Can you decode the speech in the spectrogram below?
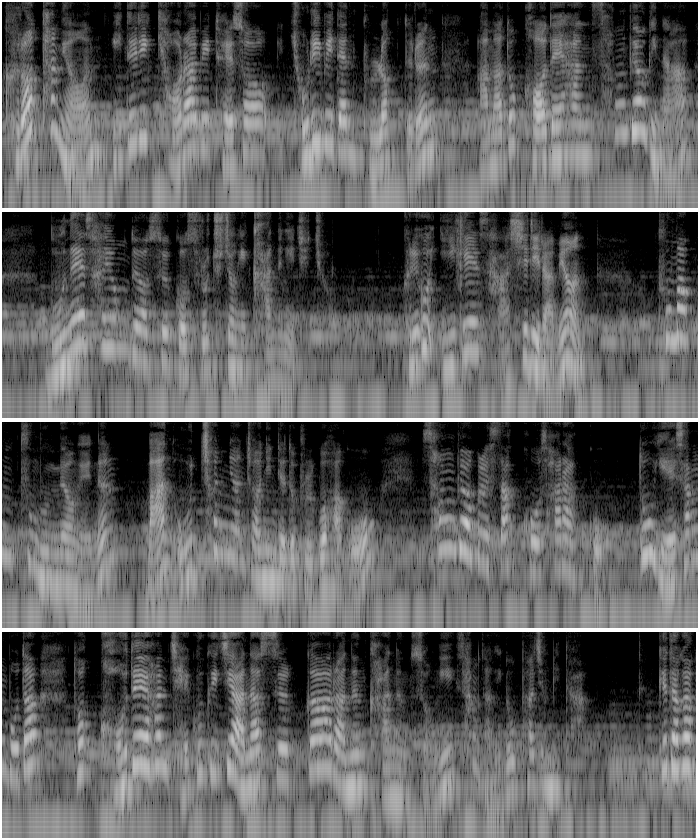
그렇다면 이들이 결합이 돼서 조립이 된 블럭들은 아마도 거대한 성벽이나 문에 사용되었을 것으로 추정이 가능해지죠. 그리고 이게 사실이라면 푸마군푸 문명에는 15,000년 전인데도 불구하고 성벽을 쌓고 살았고 또 예상보다 더 거대한 제국이지 않았을까라는 가능성이 상당히 높아집니다. 게다가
